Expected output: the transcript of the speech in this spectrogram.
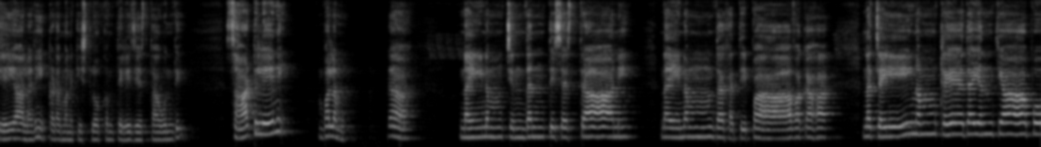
చేయాలని ఇక్కడ మనకి శ్లోకం తెలియజేస్తూ ఉంది. సాటిలేని బలము. నైనం చిందంతి శస్త్రాని నైనం దహతి పావక నైనం క్లేదయంత్యాపో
